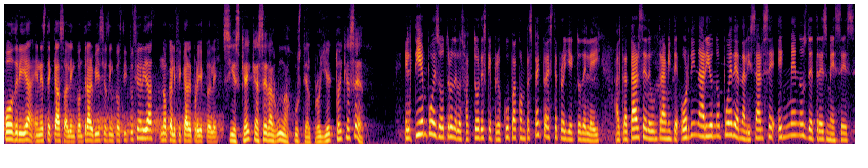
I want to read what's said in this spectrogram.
podría, en este caso, al encontrar vicios de inconstitucionalidad, no calificar el proyecto de ley. Si es que hay que hacer algún ajuste al proyecto, hay que hacer. El tiempo es otro de los factores que preocupa con respecto a este proyecto de ley. Al tratarse de un trámite ordinario, no puede analizarse en menos de tres meses.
